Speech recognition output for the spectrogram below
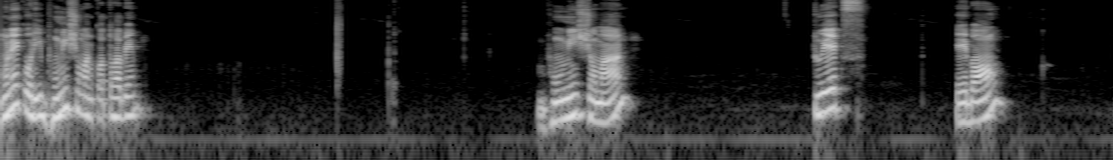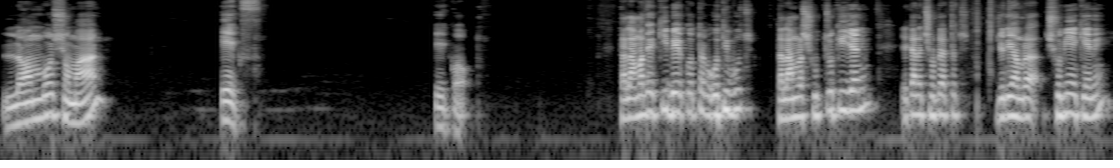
মনে করি ভূমি সমান কত হবে? ভূমি সমান টু এক্স এবং লম্ব সমান এক্স একক। তাহলে আমাদের কি বের করতে হবে? অতিভুজ। তাহলে আমরা সূত্র কি জানি? এখানে ছোট একটা যদি আমরা ছবি এঁকে নিই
